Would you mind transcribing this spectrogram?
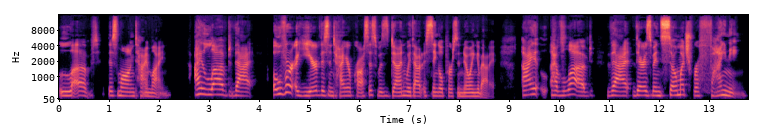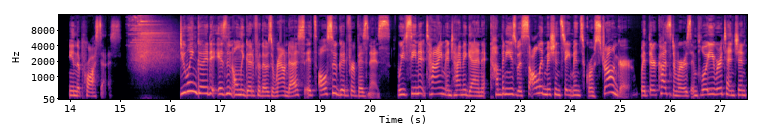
loved this long timeline. I loved that over a year of this entire process was done without a single person knowing about it. I have loved that there has been so much refining in the process. Doing good isn't only good for those around us, it's also good for business. We've seen it time and time again. Companies with solid mission statements grow stronger with their customers, employee retention,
